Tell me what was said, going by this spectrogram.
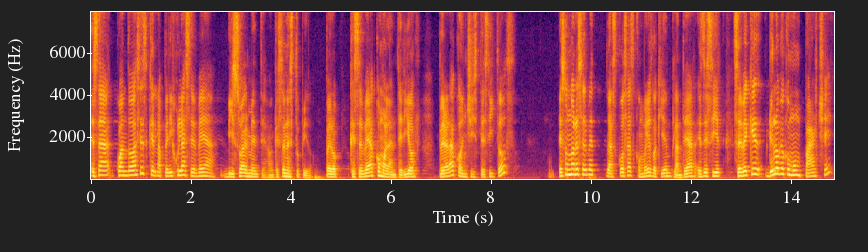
O sea, cuando haces que la película se vea visualmente, aunque suene estúpido, pero que se vea como la anterior, pero ahora con chistecitos, eso no resuelve las cosas como ellos lo quieren plantear. Es decir, se ve que yo lo veo como un parche.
